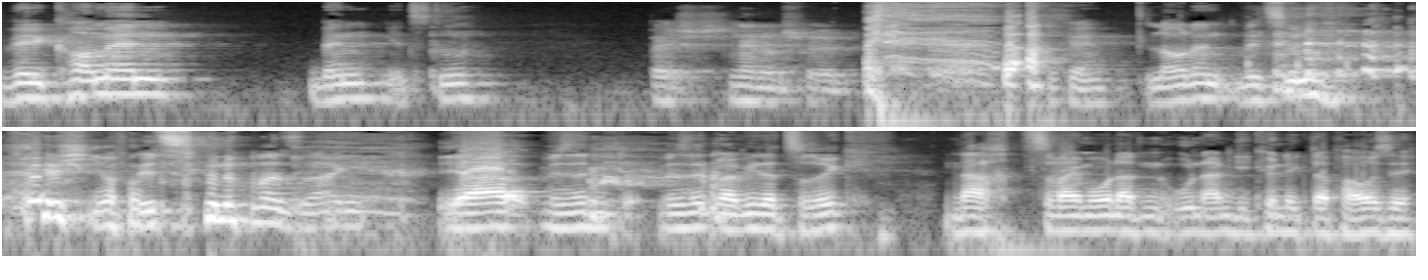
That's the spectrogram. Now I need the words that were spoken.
Willkommen, Ben, jetzt du. Bei Schnell und Schön. Okay, Lauren, willst du noch, willst du noch was sagen? Ja, wir sind, wir sind mal wieder zurück nach zwei Monaten unangekündigter Pause.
